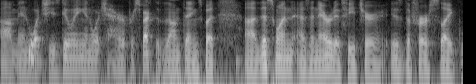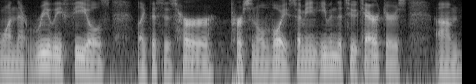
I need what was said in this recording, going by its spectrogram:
Um, and what she's doing and what she, her perspectives on things. But uh, this one, as a narrative feature, is the first like one that really feels like this is her personal voice. I mean, even the two characters, um,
